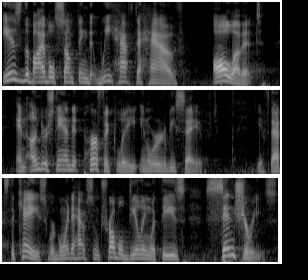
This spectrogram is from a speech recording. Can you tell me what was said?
Is the Bible something that we have to have all of it and understand it perfectly in order to be saved? If that's the case, we're going to have some trouble dealing with these centuries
